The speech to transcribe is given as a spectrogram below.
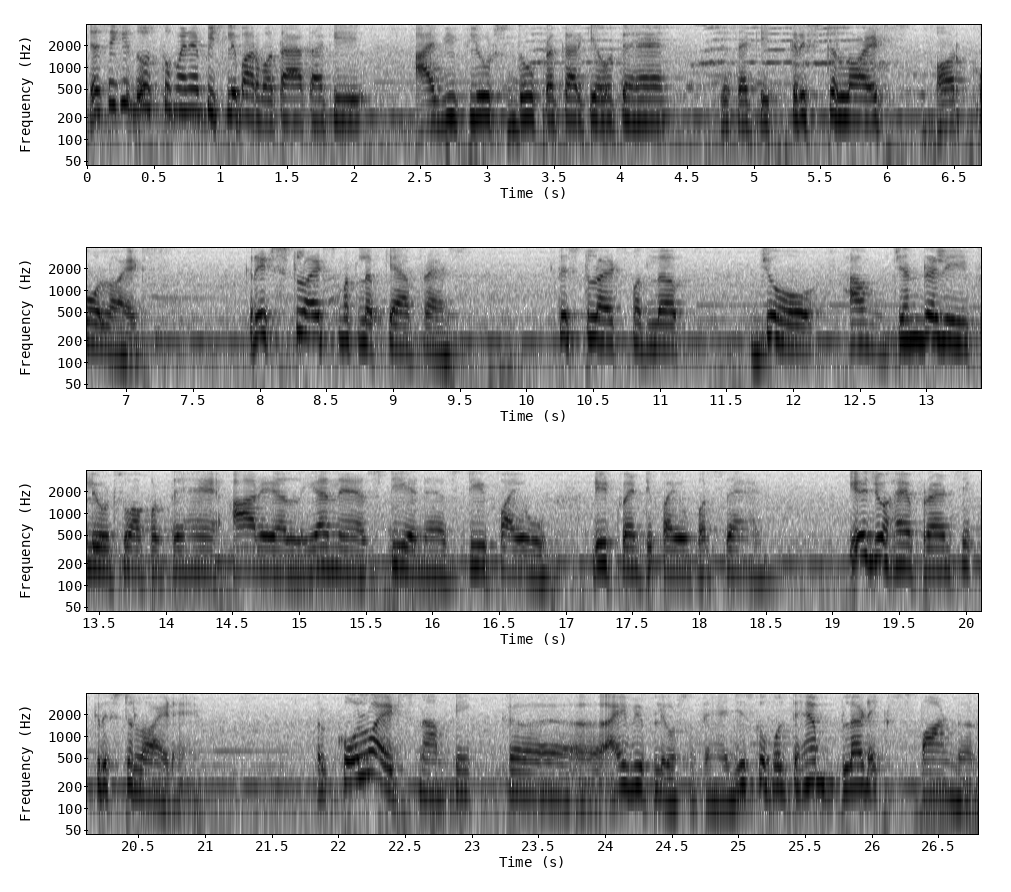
जैसे कि दोस्तों मैंने पिछली बार बताया था कि आईवी फ्लूइड्स दो प्रकार के होते हैं, जैसे कि क्रिस्टलॉइड्स और कोलॉइड्स क्रिस्टलॉइड्स मतलब क्या है फ्रेंड्स क्रिस्टलॉइड्स मतलब जो हम जनरली फ्लूड्स वापरते हैं R L N S T N S T five D twenty five percent ये जो है फ्रेंड्स ये क्रिस्टलॉइड हैं। और कोलोइड्स नाम के एक आईवी फ्लूइड्स होते हैं जिसको बोलते हैं ब्लड एक्सपांडर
